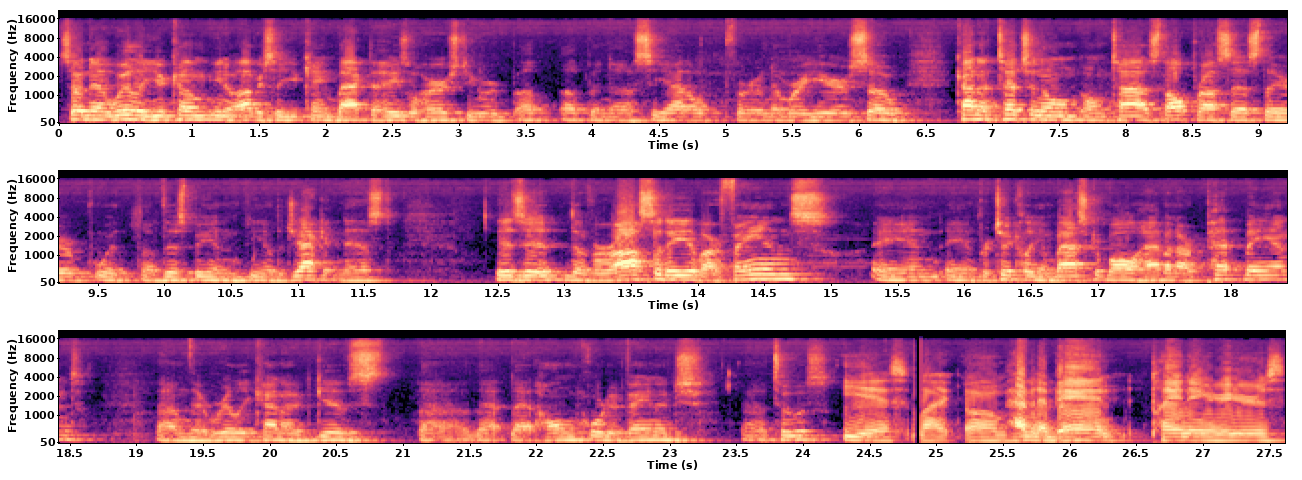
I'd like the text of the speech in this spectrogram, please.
So now, Willie, you come, you know, obviously you came back to Hazlehurst. You were up, up in uh, Seattle for a number of years. So kind of touching on, on Ti's thought process there with of this being, you know, the jacket nest. Is it the veracity of our fans and, and particularly in basketball, having our pep band um, that really kind of gives uh, that, that home court advantage uh, to us? Yes, like um, having a band playing in your ears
